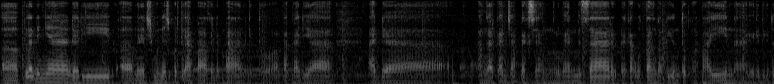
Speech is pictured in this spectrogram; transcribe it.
uh, planningnya dari uh, manajemennya seperti apa ke depan gitu. Apakah dia ada anggarkan capex yang lumayan besar mereka utang tapi untuk ngapain? Nah kayak gitu gitu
